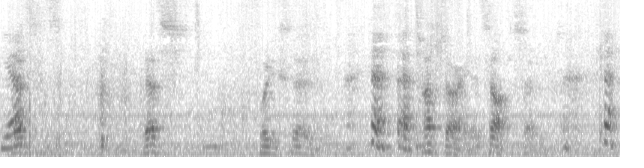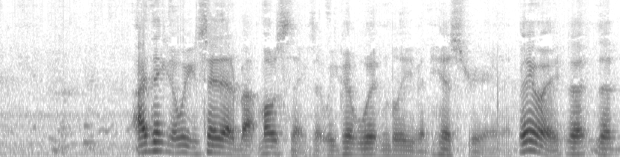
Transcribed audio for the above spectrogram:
Yeah. That's, that's what he said. I'm sorry, it's off the subject. I think that we can say that about most things that we could, wouldn't believe in history or anything. But anyway, the, the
